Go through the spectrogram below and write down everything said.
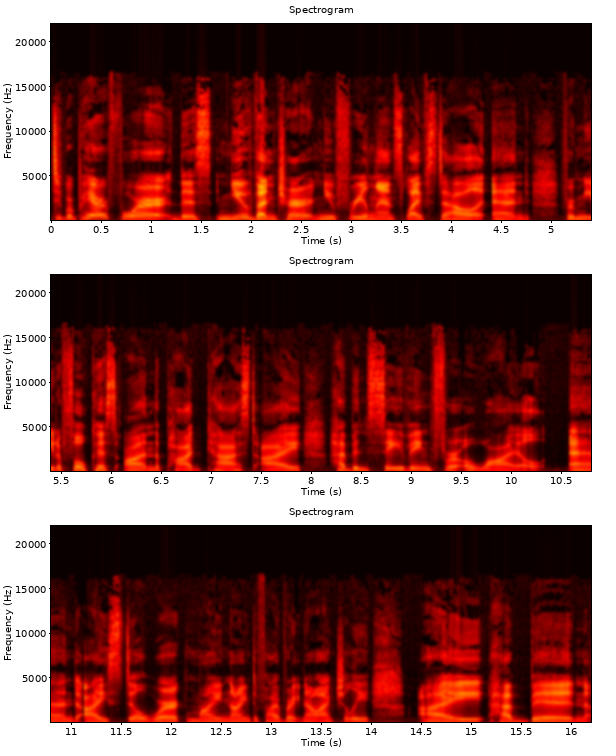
to prepare for this new venture, new freelance lifestyle, and for me to focus on the podcast, I have been saving for a while and I still work my nine to five right now. Actually, I have been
